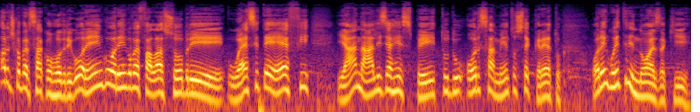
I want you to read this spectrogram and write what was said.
Hora de conversar com o Rodrigo Orengo. O Orengo vai falar sobre o STF e a análise a respeito do orçamento secreto. Orengo, entre nós aqui,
